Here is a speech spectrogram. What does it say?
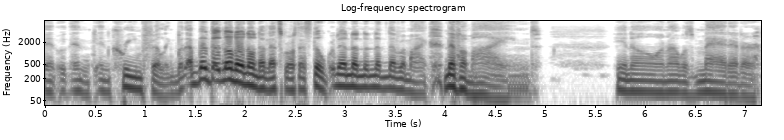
and, and cream filling. But no, no, no, no, that's gross. That's still no, no, no, never mind, never mind. You know, and I was mad at her,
